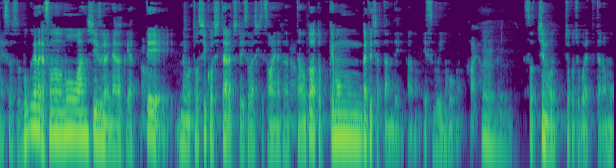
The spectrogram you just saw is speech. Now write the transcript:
はい。そうそう。僕がだからそのもうワンシーズンぐらい長くやって、でも年越したらちょっと忙しくて触れなくなったのと、あとポケモンが出ちゃったんで、あの SV の方が。はいはい。うんうん。そっちもちょこちょこやってたらもう、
